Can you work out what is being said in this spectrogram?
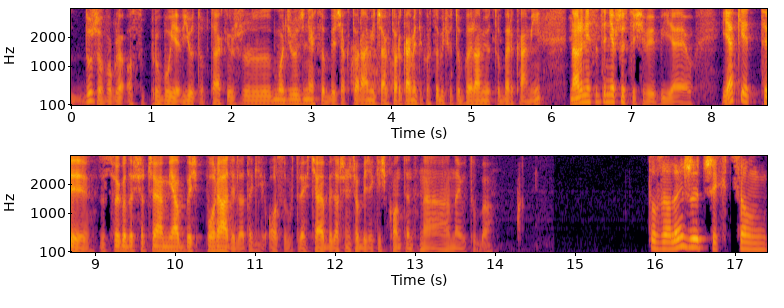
dużo w ogóle osób próbuje w YouTube, tak? Już y, młodzi ludzie nie chcą być aktorami czy aktorkami, tylko chcą być youtuberami, youtuberkami. No ale niestety nie wszyscy się wybijają. Jakie ty ze swojego doświadczenia miałbyś porady dla takich osób, które chciałyby zacząć robić jakiś content na, na YouTube'a? To zależy, czy chcą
